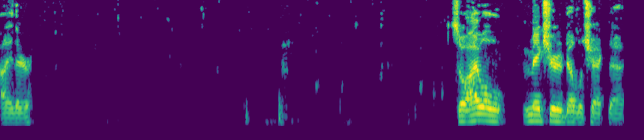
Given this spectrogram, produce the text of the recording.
either. So I will make sure to double check that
